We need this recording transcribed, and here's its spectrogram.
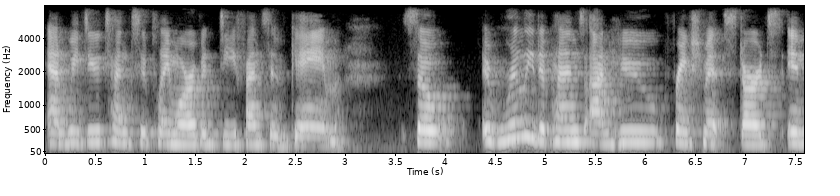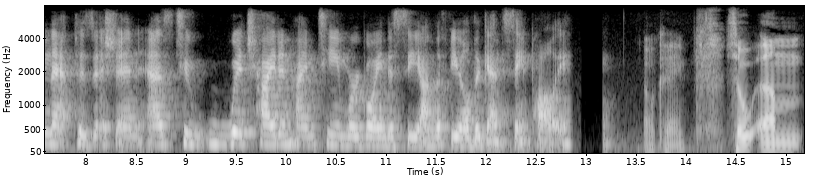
and we do tend to play more of a defensive game. So it really depends on who Frank Schmidt starts in that position as to which Heidenheim team we're going to see on the field against St. Pauli. Okay. So um,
